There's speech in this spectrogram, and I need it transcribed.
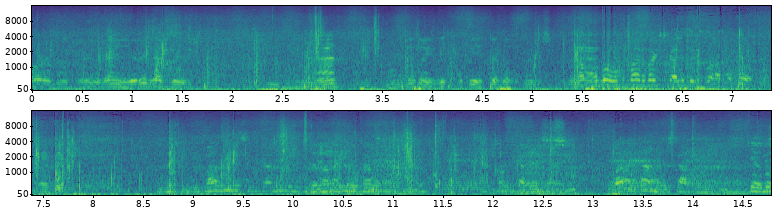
Ωραία που το κάνει γυρίζει. Ε? Από εδώ πάρει θα έχει καλύτερη εικόνα από εδώ. Πάρα κάμερες κάπου. Και εδώ.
